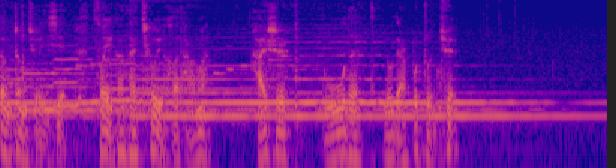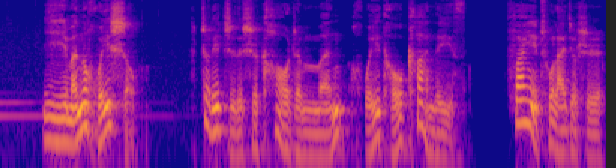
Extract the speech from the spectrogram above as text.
更正确一些。所以刚才秋雨荷塘啊，还是读的有点不准确。倚门回首，这里指的是靠着门回头看的意思。翻译出来就是，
